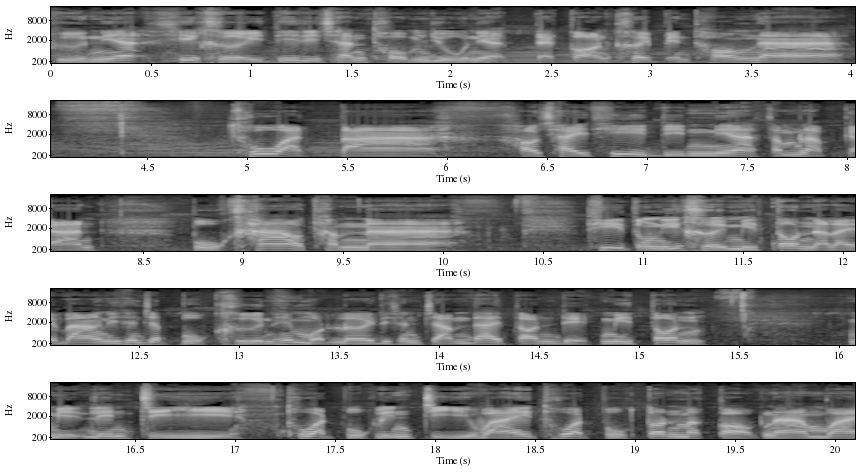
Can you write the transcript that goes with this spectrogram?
ผืนเนี้ยที่เคยที่ดิฉันถมอยู่เนี่ย แต่ก่อนเคยเป็นท้องนา ทวดตา เขาใช้ที่ดินเนี้ยสำหรับการปลูกข้าวทำนา ที่ตรงนี้เคยมีต้นอะไรบ้างดิฉันจะปลูกคืนให้หมดเลย ดิฉันจำได้ตอนเด็กมีต้นมีลิ้นจี่ทวดปลูกลิ้นจี่ไว้ ทวดปลูกต้นมะกอกน้ำไว้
